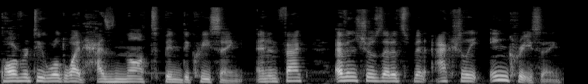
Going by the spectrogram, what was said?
Poverty worldwide has not been decreasing, and in fact, evidence shows that it's been actually increasing.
